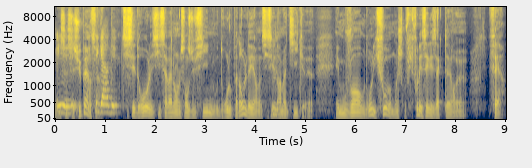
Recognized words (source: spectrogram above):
et, ça c'est super. C'est gardé. Si c'est drôle et si ça va dans le sens du film, ou drôle ou pas drôle d'ailleurs, si c'est mm. dramatique, euh, émouvant ou drôle, il faut, moi je trouve qu'il faut laisser les acteurs euh, faire.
